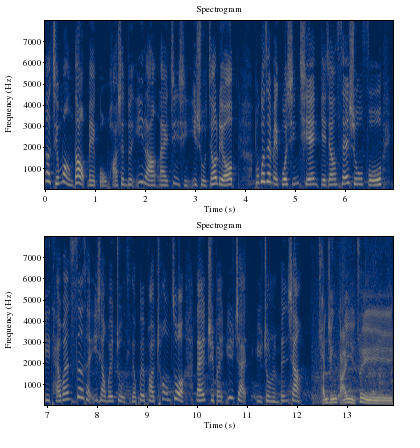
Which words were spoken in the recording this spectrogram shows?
要前往到美国华盛顿艺廊来进行艺术交流。不过，在美国行前，也将三十五幅以台湾色彩意象为主题的绘画创作来举办预展，与众人分享。传情达意最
